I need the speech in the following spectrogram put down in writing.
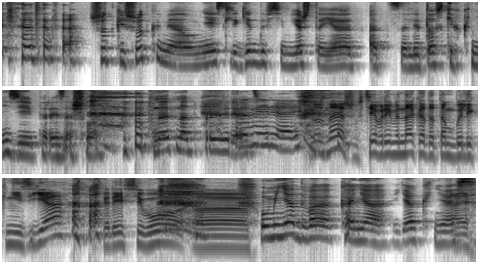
Да-да-да. Шутки шутками, а у меня есть легенда в семье, что я от литовских князей произошла. Но это надо проверять. Проверяй. Ну, знаешь, в те времена, когда там были князья, скорее всего... э, У меня два коня, я князь.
